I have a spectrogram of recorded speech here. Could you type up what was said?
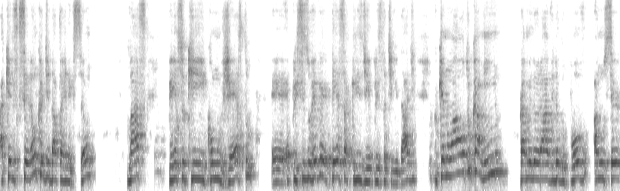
aqueles que serão candidatos à reeleição, mas penso que, como gesto, é, é preciso reverter essa crise de representatividade, porque não há outro caminho para melhorar a vida do povo a não ser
